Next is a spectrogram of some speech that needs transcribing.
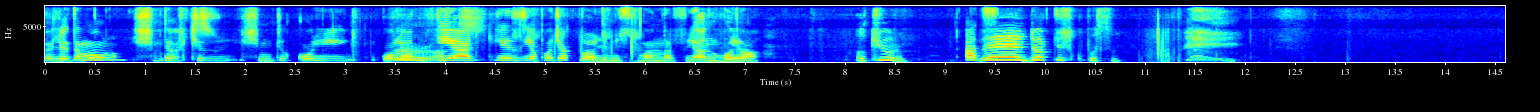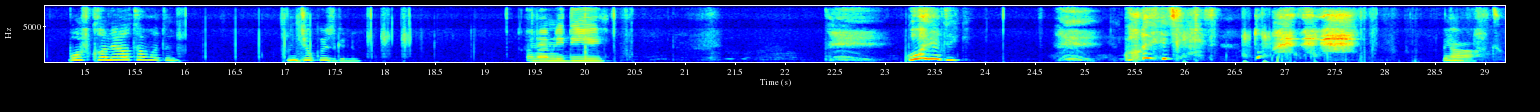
Öyle deme lan. Şimdi herkes şimdi gol gol at diye herkes yapacak böyle Müslümanlar falan baya. Atıyorum. At. Ve 400 kupasın. Boş kaleye atamadım. Çok üzgünüm. Önemli değil. Gol yedik. Gol yiyeceğiz. Benim Ya. suçum.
